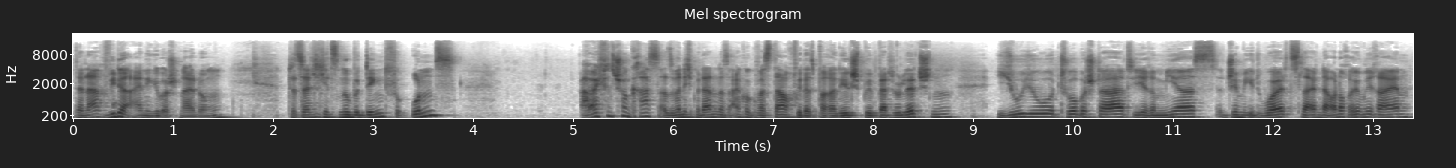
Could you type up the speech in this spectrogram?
Danach wieder einige Überschneidungen. Tatsächlich jetzt nur bedingt für uns. Aber ich finde es schon krass. Also, wenn ich mir dann das angucke, was da auch wieder das Parallelspiel Bad Religion, Juju, Turbostart, Jeremias, Jimmy Eat World sliden da auch noch irgendwie rein.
